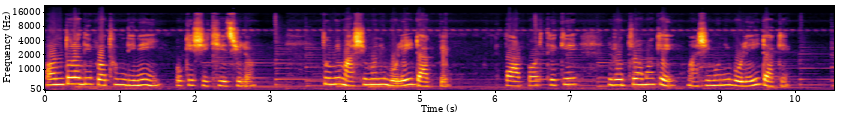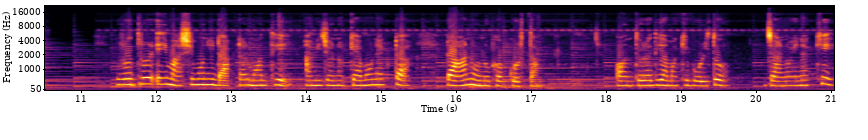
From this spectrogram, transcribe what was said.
অন্তরাদি প্রথম দিনেই ওকে শিখিয়েছিল। তুমি মাসিমণি বলেই ডাকবে। তারপর থেকে রুদ্র আমাকে মাসিমণি বলেই ডাকে। রুদ্রর এই মাসিমণি ডাকটার মধ্যে আমি যেন কেমন একটা টান অনুভব করতাম। অন্তরাদি আমাকে বলতো জানোই না কে?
